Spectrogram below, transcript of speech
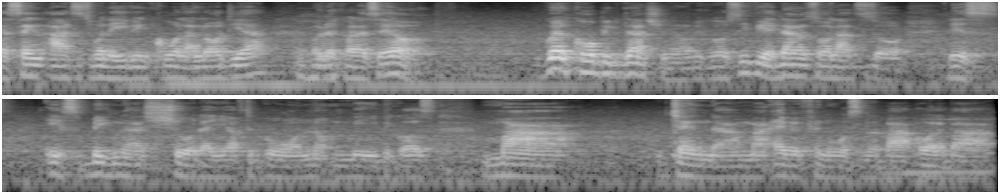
they're saying artists when they even call a Alordia, mm -hmm. or they call and say, oh, go and call Big Nash, you know, because if you're a dancehall artist or this is Big Nash show that you have to go on, not me, because my gender, my everything was about all about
